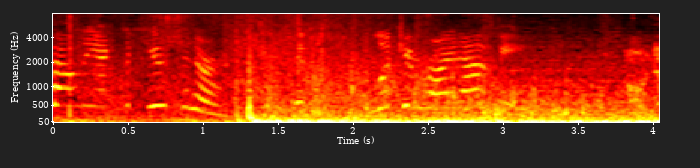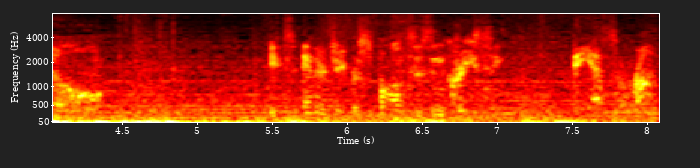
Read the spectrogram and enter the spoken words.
Found the executioner! It's looking right at me. Oh no. Its energy response is increasing. Viessa, run!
